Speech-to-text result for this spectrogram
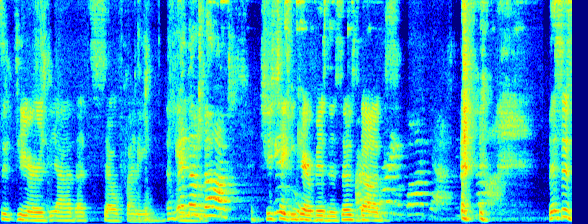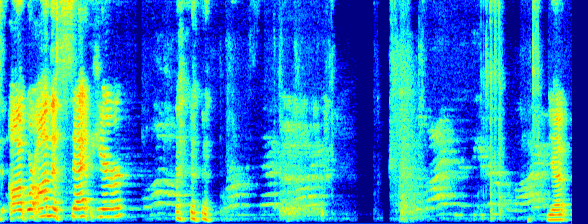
To tears. Yeah, that's so funny. I'm getting those dogs. She's Excuse taking me. care of business. Those I'm dogs. recording a podcast. Good job. This is uh, we're on the set here. Hello. We're on the set. We're live. We're live in the theater. We're live. yep.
